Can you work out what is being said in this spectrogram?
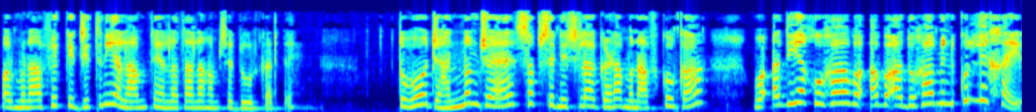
اور منافق کی جتنی علامتیں اللہ تعالیٰ ہم سے دور کر دے۔ تو وہ جہنم جو ہے، سب سے نچلا گڑھا منافقوں کا، وہ ادیا خوہا و اب ادہا من کل خیر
